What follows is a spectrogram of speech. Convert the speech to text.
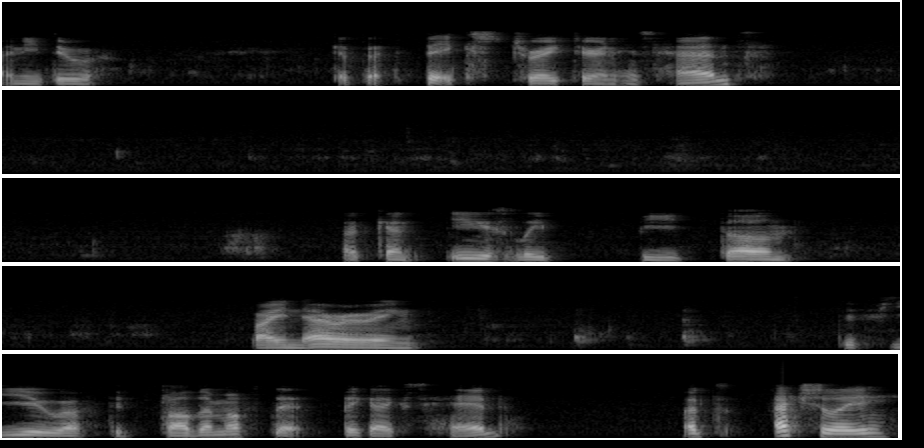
I need to get that pick straighter in his hand. That can easily be done by narrowing the view of the bottom of the pickaxe head. But actually,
